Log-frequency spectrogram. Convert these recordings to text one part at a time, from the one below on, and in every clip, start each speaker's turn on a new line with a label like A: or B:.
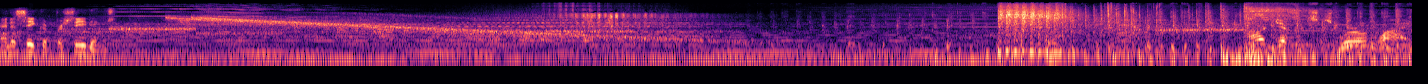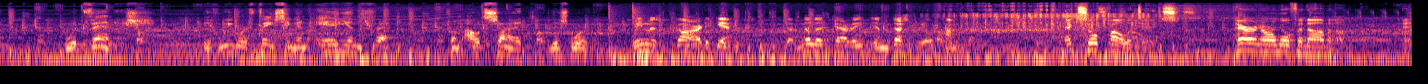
A: and to secret proceedings.
B: Our differences worldwide would vanish if we were facing an alien threat from outside this world.
C: We must guard against the military industrial complex.
D: exopolitics, paranormal phenomena, and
